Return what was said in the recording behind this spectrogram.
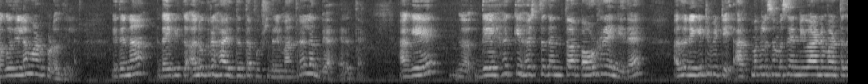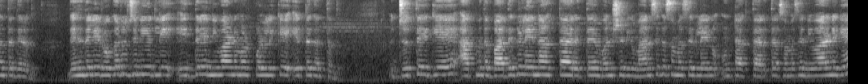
ಆಗೋದಿಲ್ಲ, ಮಾಡ್ಕೊಡೋದಿಲ್ಲ. ಇದನ್ನು ದೈವಿಕ ಅನುಗ್ರಹ ಇದ್ದಂಥ ಪಕ್ಷದಲ್ಲಿ ಮಾತ್ರ ಲಭ್ಯ ಇರುತ್ತೆ. ಹಾಗೆಯೇ ದೇಹಕ್ಕೆ ಹಚ್ಚತಕ್ಕಂಥ ಪೌಡ್ರ್ ಏನಿದೆ, ಅದು ನೆಗೆಟಿವಿಟಿ ಆತ್ಮಗಳ ಸಮಸ್ಯೆ ನಿವಾರಣೆ ಮಾಡ್ತಕ್ಕಂಥದ್ದು ಇರೋದು. ದೇಹದಲ್ಲಿ ರೋಗ ರುಜಿನಿ ಇರಲಿ ಇದ್ದರೆ ನಿವಾರಣೆ ಮಾಡ್ಕೊಳ್ಳಿಕ್ಕೆ ಇರ್ತಕ್ಕಂಥದ್ದು. ಜೊತೆಗೆ ಆತ್ಮದ ಬಾಧೆಗಳೇನಾಗ್ತಾ ಇರುತ್ತೆ, ಮನುಷ್ಯನಿಗೆ ಮಾನಸಿಕ ಸಮಸ್ಯೆಗಳೇನು ಉಂಟಾಗ್ತಾ ಇರುತ್ತೆ, ಆ ಸಮಸ್ಯೆ ನಿವಾರಣೆಗೆ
